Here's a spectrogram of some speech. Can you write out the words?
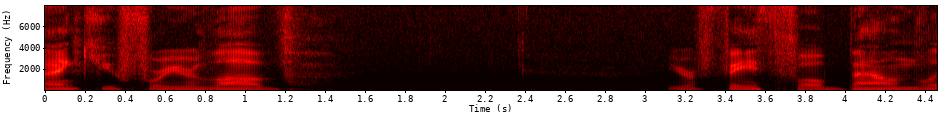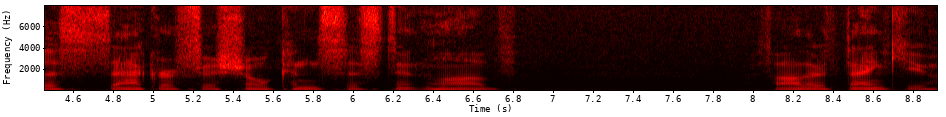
Thank you for your love, your faithful, boundless, sacrificial, consistent love. Father, thank you.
